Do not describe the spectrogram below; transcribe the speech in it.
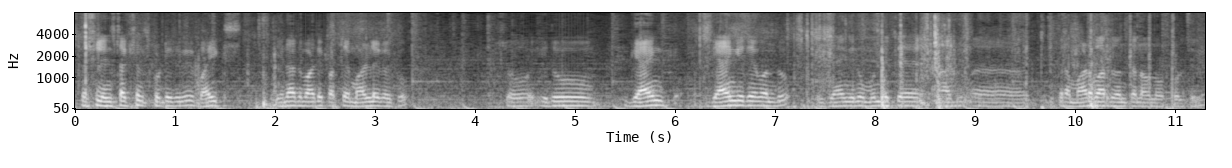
ಸ್ಪೆಷಲ್ ಇನ್ಸ್ಟ್ರಕ್ಷನ್ಸ್ ಕೊಟ್ಟಿದ್ದೀವಿ ಬೈಕ್ಸ್ ಏನಾದರೂ ಮಾಡಿ ಪತ್ತೆ ಮಾಡಲೇಬೇಕು. ಸೊ ಇದು ಗ್ಯಾಂಗ್ ಗ್ಯಾಂಗ್ ಇದೆ ಒಂದು. ಈ ಗ್ಯಾಂಗಿನೂ ಮುಂದಕ್ಕೆ ಈ ಥರ ಮಾಡಬಾರ್ದು ಅಂತ ನಾವು ನೋಡ್ಕೊಳ್ತೀವಿ.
